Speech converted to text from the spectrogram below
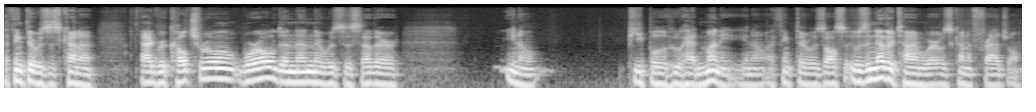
I think there was this kind of agricultural world and then there was this other you know, people who had money. You know, I think there was also it was another time where it was kind of fragile.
